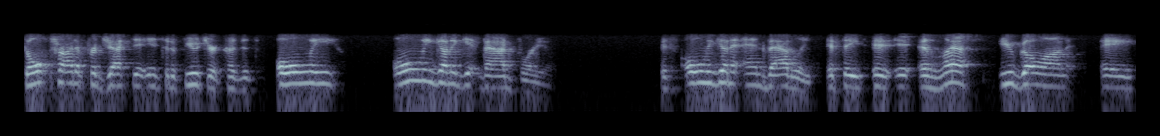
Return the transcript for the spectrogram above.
Don't try to project it into the future because it's only only going to get bad for you. It's only going to end badly if they it, it, unless you go on a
